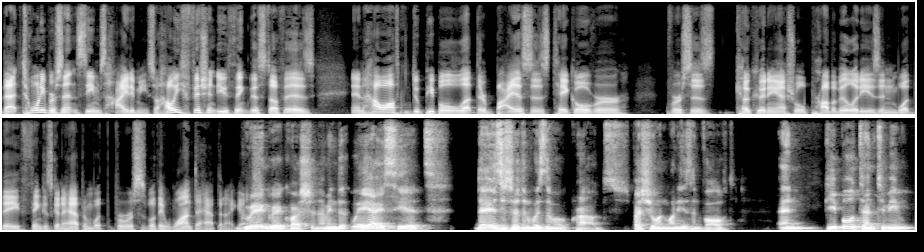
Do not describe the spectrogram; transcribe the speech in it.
That 20% seems high to me. So how efficient do you think this stuff is and how often do people let their biases take over versus calculating actual probabilities and what they think is going to happen versus what they want to happen, I guess. Great, great question. I mean, the way I see it, there is a certain wisdom of crowds, especially when money is involved. And people tend to be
